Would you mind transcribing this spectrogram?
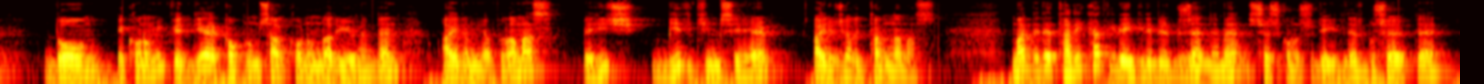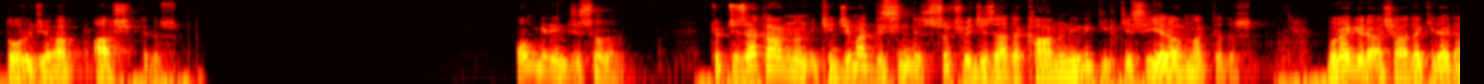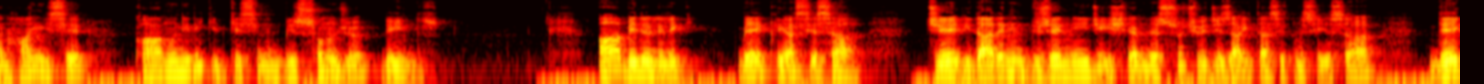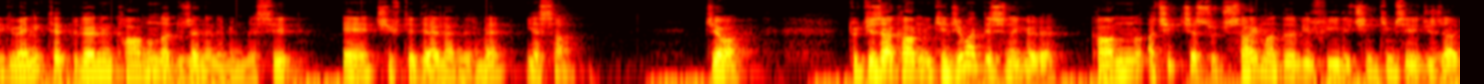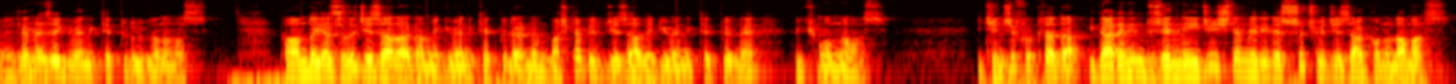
doğum, ekonomik ve diğer toplumsal konumları yönünden ayrım yapılamaz ve hiçbir kimseye ayrıcalık tanınamaz. Maddede tarikat ile ilgili bir düzenleme söz konusu değildir. Bu sebeple doğru cevap A şıkkıdır. 11. soru Türk Ceza Kanunu'nun ikinci maddesinde suç ve cezada kanunilik ilkesi yer almaktadır. Buna göre aşağıdakilerden hangisi kanunilik ilkesinin bir sonucu değildir? A. Belirlilik B. Kıyas yasağı C. idarenin düzenleyici işlemle suç ve ceza ihdas etmesi yasağı D. Güvenlik tedbirlerinin kanunla düzenlenebilmesi E. Çifte değerlendirme yasağı Cevap Türk Ceza Kanunu ikinci maddesine göre kanunu açıkça suç saymadığı bir fiil için kimseye ceza verilemez ve güvenlik tedbiri uygulanamaz. Kanunda yazılı cezalardan ve güvenlik tedbirlerinden başka bir ceza ve güvenlik tedbirine hükmolunamaz. İkinci fıkrada idarenin düzenleyici işlemleriyle suç ve ceza konulamaz.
